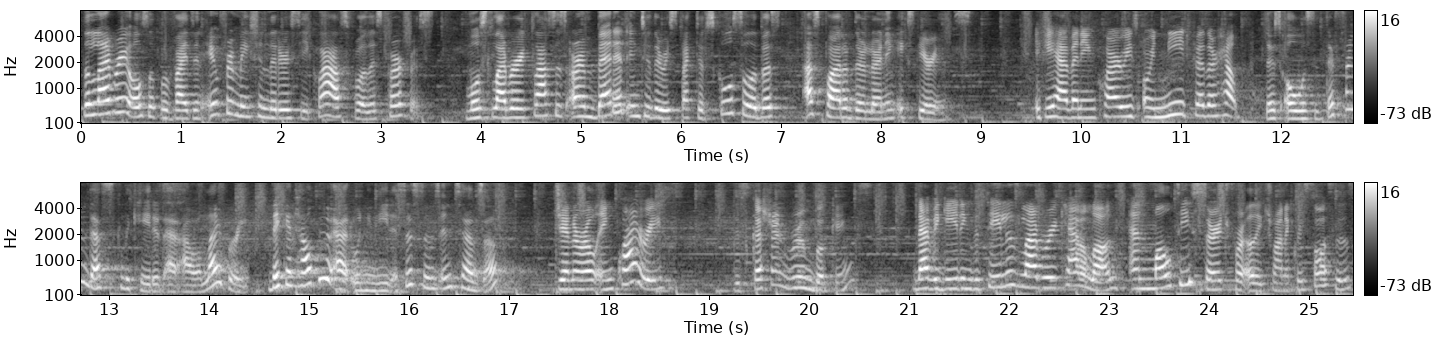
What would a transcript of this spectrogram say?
the library also provides an information literacy class for this purpose. Most library classes are embedded into the respective school syllabus as part of their learning experience. If you have any inquiries or need further help, there's always a different desk located at our library. They can help you out when you need assistance in terms of general inquiries, discussion room bookings, navigating the Taylor's Library catalogs and multi-search for electronic resources,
